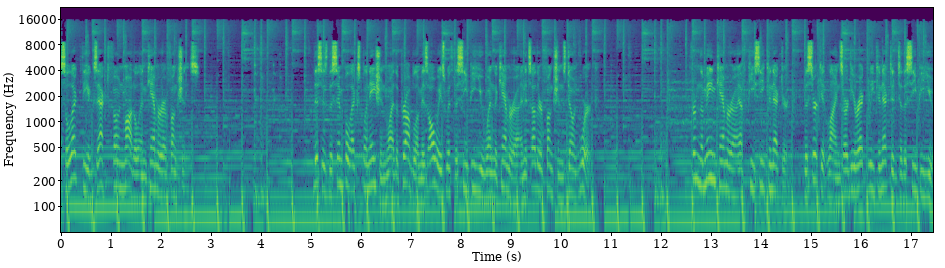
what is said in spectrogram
Select the exact phone model and camera functions. This is the simple explanation why the problem is always with the CPU when the camera and its other functions don't work. From the main camera FPC connector, the circuit lines are directly connected to the CPU.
